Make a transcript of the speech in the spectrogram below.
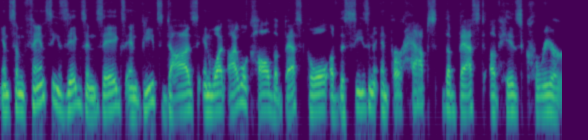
and some fancy zigs and zags and beats Daws in what I will call the best goal of the season and perhaps the best of his career.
